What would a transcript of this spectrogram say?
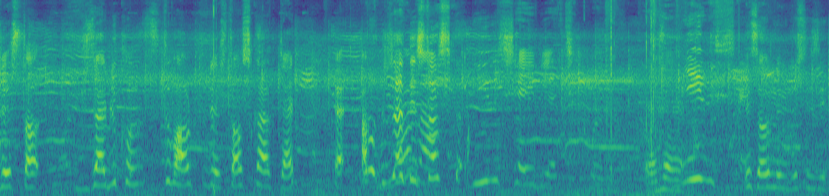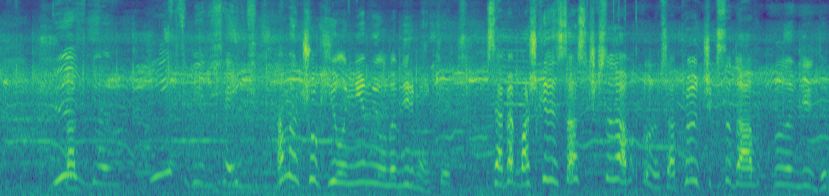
destan, güzel bir kostüm artı destans karakter. Ya, ama güzel destans... Bir şey bile çıkmadı. Bir şey. Neyse onu da biliyorsunuz. Düz Bak. Hiçbir şey çıkmadı. Ama çok iyi oynayamıyor olabilirim belki. Mesela ben başka destans çıksa daha mutlu olurum. Mesela Pearl çıksa daha mutlu olabilirdim.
